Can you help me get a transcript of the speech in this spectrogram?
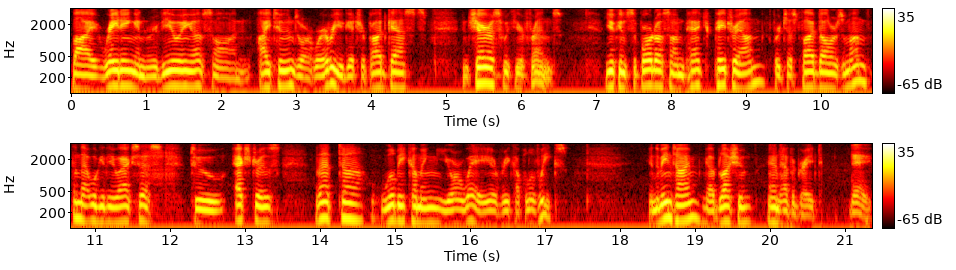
by rating and reviewing us on iTunes or wherever you get your podcasts, and share us with your friends. You can support us on Patreon for just $5 a month, and that will give you access to extras that uh, will be coming your way every couple of weeks. In the meantime, God bless you and have a great day.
